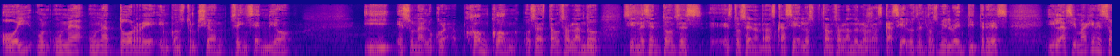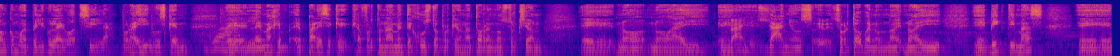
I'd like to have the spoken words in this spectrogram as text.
hoy un- una, una torre en construcción se incendió y es una locura. Hong Kong, o sea, estamos hablando, si en ese entonces eh, estos eran rascacielos, estamos hablando de los rascacielos del 2023 y las imágenes son como de película de Godzilla. Por ahí busquen eh, la imagen. Eh, parece que, que afortunadamente justo porque era una torre en construcción eh, no, no hay eh, daños, eh, sobre todo, bueno, no hay, no hay eh, víctimas. Eh,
